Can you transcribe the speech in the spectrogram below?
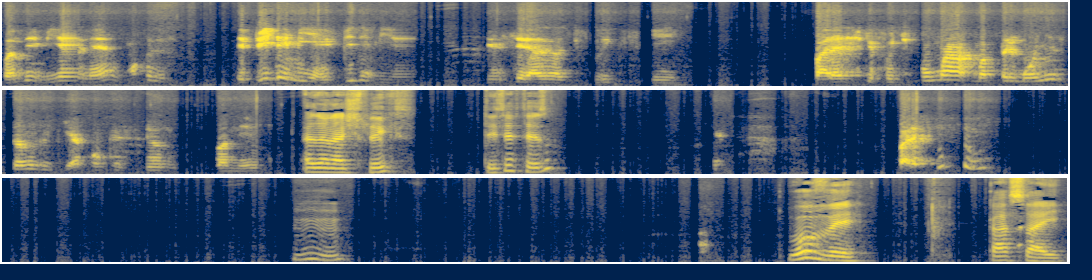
Pandemia, né? Uma coisa assim. Epidemia, epidemia. Um seriado na Netflix que parece que foi tipo uma, uma premonição do que aconteceu no planeta. É da Netflix? Tem certeza? Parece que sim. Hum. Vou ver. Caça aí.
